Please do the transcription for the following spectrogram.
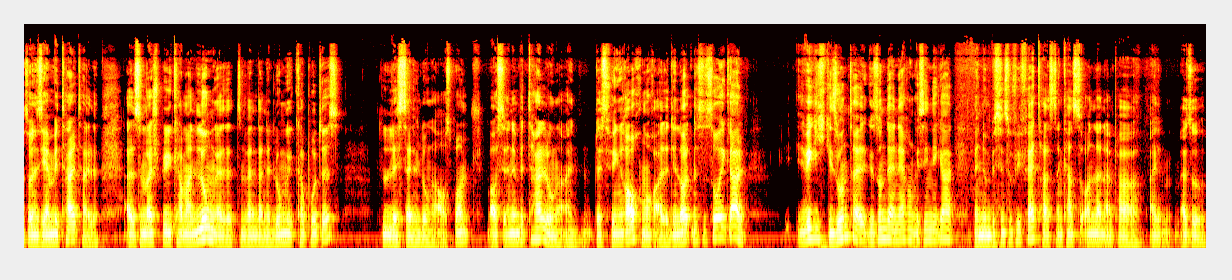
sondern sie haben Metallteile. Also zum Beispiel kann man Lungen ersetzen, wenn deine Lunge kaputt ist. Du lässt deine Lunge ausbauen, baust dir eine Metalllunge ein. Deswegen rauchen auch alle. Den Leuten ist es so egal. Wirklich Gesundheit, gesunde Ernährung ist ihnen egal. Wenn du ein bisschen zu viel Fett hast, dann kannst du online ein paar, also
